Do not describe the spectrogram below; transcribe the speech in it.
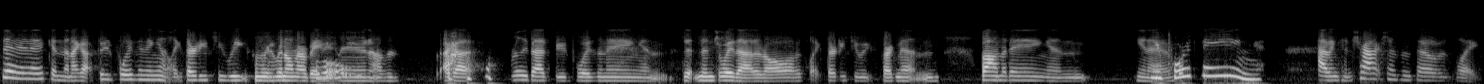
sick and then I got food poisoning at like 32 weeks when we went on our baby Oh. moon. I was I got really bad food poisoning and didn't enjoy that at all. I was like 32 weeks pregnant and vomiting and you know You poor thing. having contractions and so I was like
